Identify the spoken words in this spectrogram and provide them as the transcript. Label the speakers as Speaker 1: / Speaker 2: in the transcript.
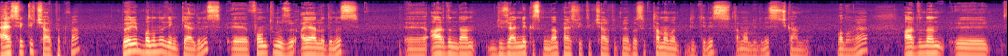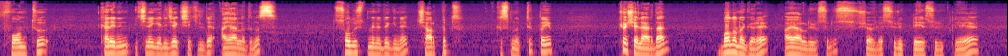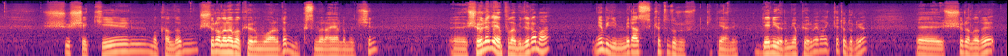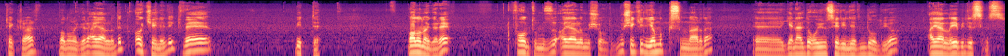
Speaker 1: Perspektif çarpıtma. Böyle bir balona denk geldiniz. E, fontunuzu ayarladınız. E, ardından düzenle kısmından perspektif çarpıtmaya basıp tamama dediniz. Tamam dediniz çıkan balona. Ardından e, fontu karenin içine gelecek şekilde ayarladınız. Sol üst menüde yine çarpıt kısmına tıklayıp köşelerden balona göre ayarlıyorsunuz. Şöyle sürükleye sürükleye. Şu şekil bakalım. Şuralara bakıyorum bu arada bu kısımları ayarlamak için. Ee, şöyle de yapılabilir ama ne bileyim biraz kötü durur yani. Deniyorum yapıyorum ama kötü duruyor. Ee, şuraları tekrar balona göre ayarladık. Okeyledik ve bitti. Balona göre fontumuzu ayarlamış olduk. Bu şekil yamuk kısımlarda e, genelde oyun serilerinde oluyor. Ayarlayabilirsiniz.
